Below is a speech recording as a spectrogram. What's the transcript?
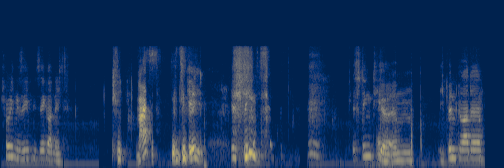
Entschuldigen Sie, ich sehe gerade nichts. Was? Sind sie Okay. blind? Es stinkt. Es stinkt hier. Ähm, ich bin gerade.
